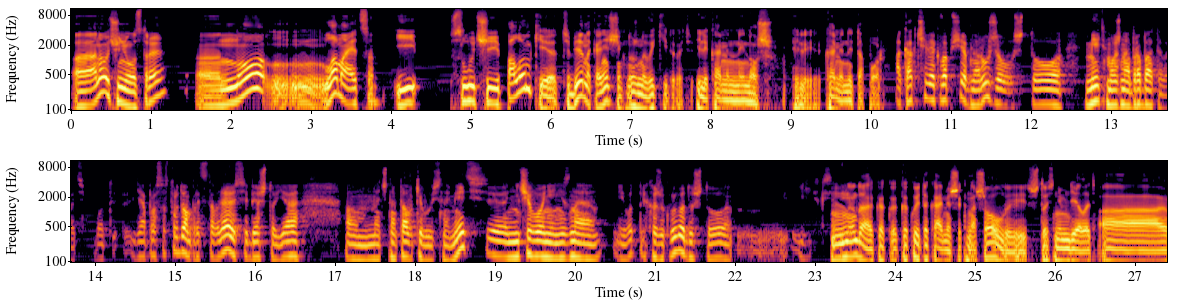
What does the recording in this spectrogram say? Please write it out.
а, оно очень острое, а, но ломается. И в случае поломки тебе наконечник нужно выкидывать. Или каменный нож, или каменный топор. А как человек вообще обнаружил, что медь можно обрабатывать? Вот я просто с трудом представляю себе, что я эм, значит, наталкиваюсь на медь, э, ничего о ней не знаю, и вот прихожу к выводу, что... Ну да, как, какой-то камешек нашел, и что с ним делать. А,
